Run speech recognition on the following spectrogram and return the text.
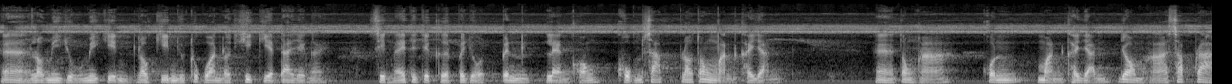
เเรามีอยู่มีกิน เรากินอยู่ทุกวันเราขี้เกียจได้ยังไง สิ่งไหนที่จะเกิดประโยชน์เป็นแหล่งของขุมทรัพย์ เราต้องหมั่นขยันต้องหาคนหมั่นขยันย่อมหาทรัพย์ได้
